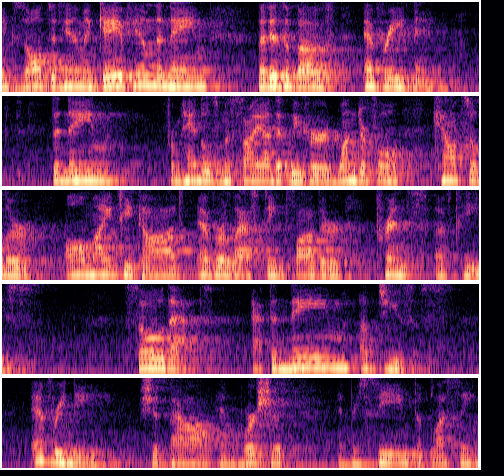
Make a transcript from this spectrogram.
exalted him and gave him the name that is above every name. The name from Handel's Messiah that we heard Wonderful Counselor, Almighty God, Everlasting Father, Prince of Peace so that at the name of Jesus, every knee should bow and worship and receive the blessing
